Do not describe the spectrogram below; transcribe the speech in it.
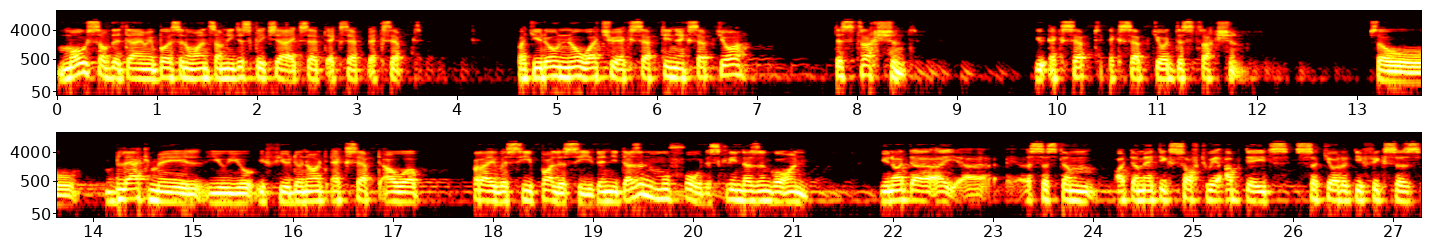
Most of the time a person wants something just clicks yeah accept accept accept. But you don't know what you're accepting. Except your destruction. You accept accept your destruction. So blackmail you you if you do not accept our privacy policy then it doesn't move forward. The screen doesn't go on you're not a, a, a system automatic software updates security fixes.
